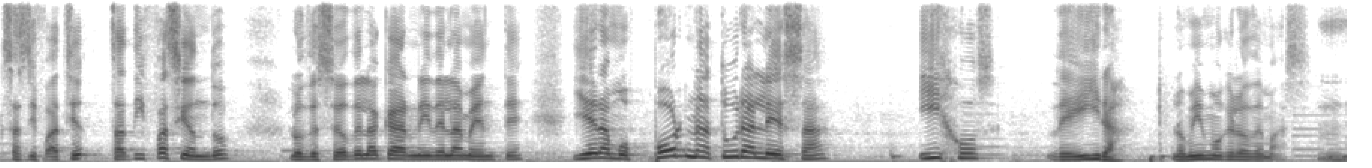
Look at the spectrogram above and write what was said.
satisfaci- satisfaciendo los deseos de la carne y de la mente, y éramos por naturaleza hijos de ira, lo mismo que los demás. Mm.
